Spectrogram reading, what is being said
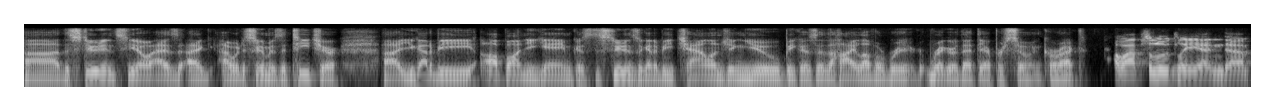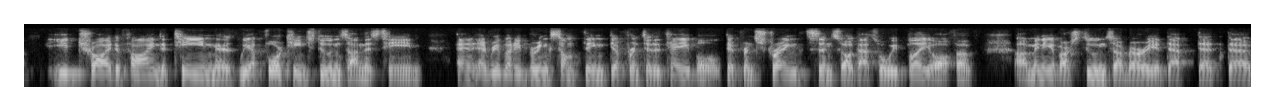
uh, the students, you know, as I, I would assume as a teacher, uh, you got to be up on your game because the students are going to be challenging you because of the high level rig- rigor that they're pursuing, correct? Oh, absolutely. And uh, you try to find a team. We have 14 students on this team and everybody brings something different to the table, different strengths, and so that's what we play off of. Uh, many of our students are very adept at uh,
